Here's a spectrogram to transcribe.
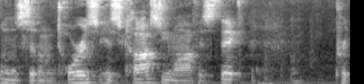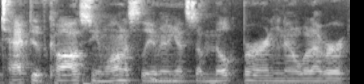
Almost to them tore his, his costume off, his thick protective costume. Honestly, I mean against a milk burn, you know whatever.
